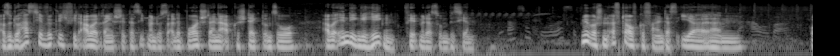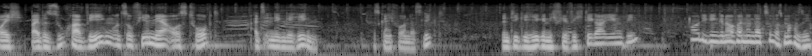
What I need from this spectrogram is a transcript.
Also du hast hier wirklich viel Arbeit reingesteckt. Das sieht man, du hast alle Bordsteine abgesteckt und so. Aber in den Gehegen fehlt mir das so ein bisschen. Mir aber schon öfter aufgefallen, dass ihr ähm, euch bei Besucherwegen und so viel mehr austobt als in den Gehegen. Ich weiß gar nicht, woran das liegt. Sind die Gehege nicht viel wichtiger irgendwie? Oh, die gehen genau aufeinander zu. Was machen sie?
